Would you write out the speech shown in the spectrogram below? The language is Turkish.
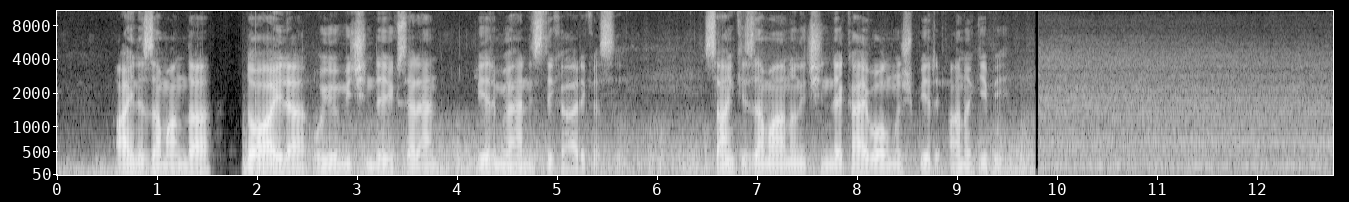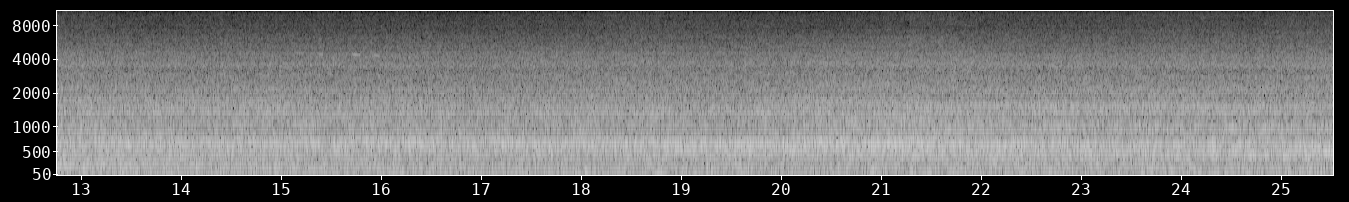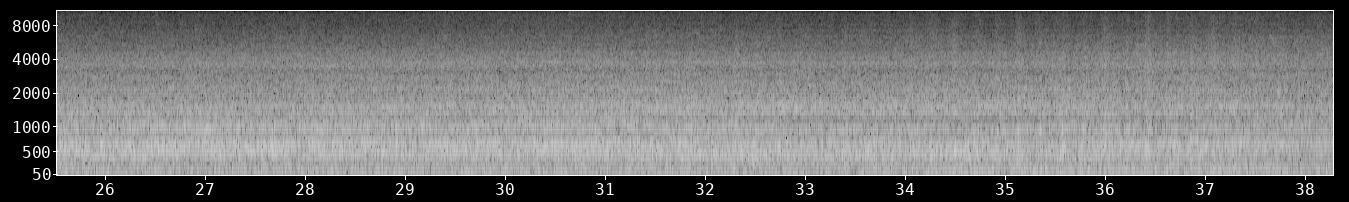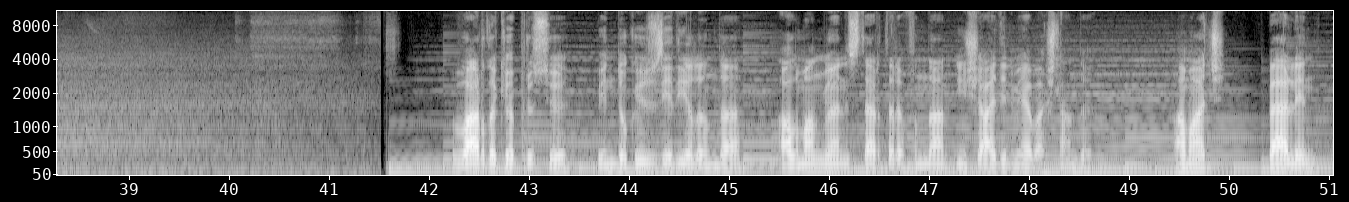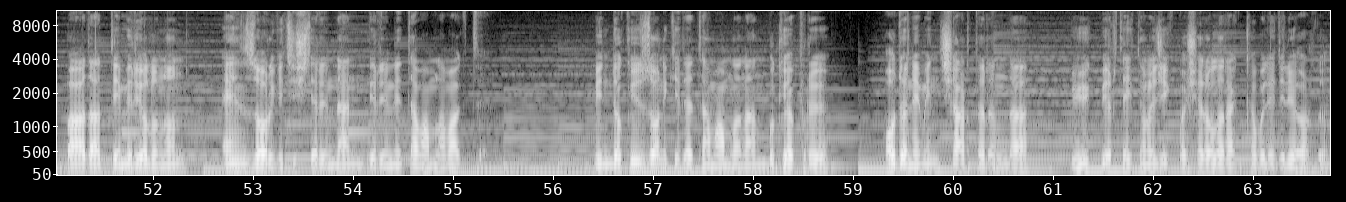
aynı zamanda doğayla uyum içinde yükselen bir mühendislik harikası. Sanki zamanın içinde kaybolmuş bir anı gibi. Varda Köprüsü 1907 yılında Alman mühendisler tarafından inşa edilmeye başlandı. Amaç Berlin-Bağdat demiryolunun en zor geçişlerinden birini tamamlamaktı. 1912'de tamamlanan bu köprü o dönemin şartlarında büyük bir teknolojik başarı olarak kabul ediliyordu.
